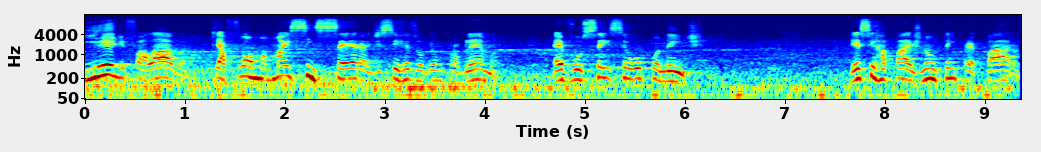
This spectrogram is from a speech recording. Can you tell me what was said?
E ele falava que a forma mais sincera de se resolver um problema é você e seu oponente. Esse rapaz não tem preparo,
